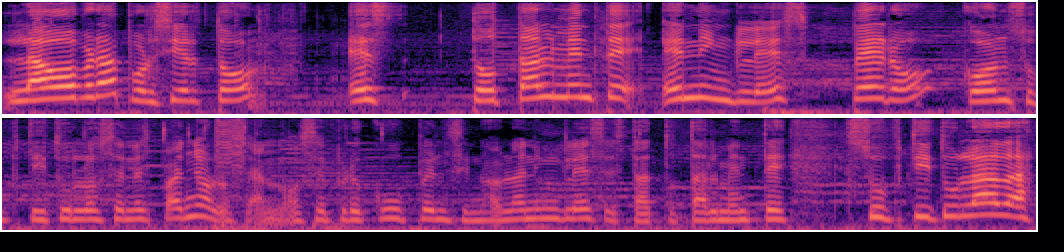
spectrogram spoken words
La obra, por cierto, es totalmente en inglés, pero con subtítulos en español. O sea, no se preocupen si no hablan inglés, está totalmente subtitulada.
